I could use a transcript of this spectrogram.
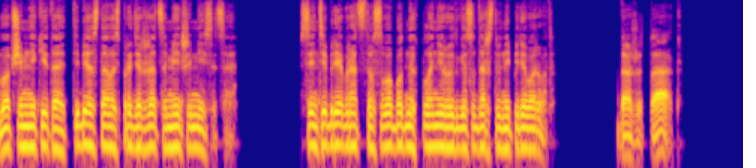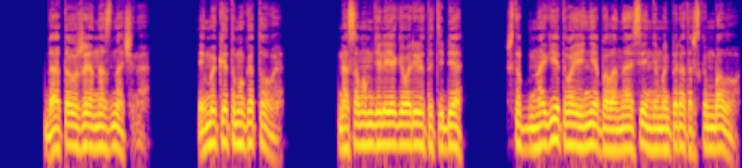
«В общем, Никита, тебе осталось продержаться меньше месяца. В сентябре Братство Свободных планирует государственный переворот». «Даже так?» «Дата уже назначена, и мы к этому готовы. На самом деле я говорю это тебе, чтобы ноги твоей не было на осеннем императорском балу.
